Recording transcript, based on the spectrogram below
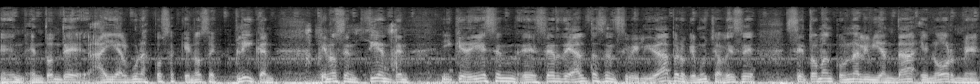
en, donde hay algunas cosas que no se explican, que no se entienden y que debiesen eh, ser de alta sensibilidad, pero que muchas veces se toman con una liviandad enorme,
